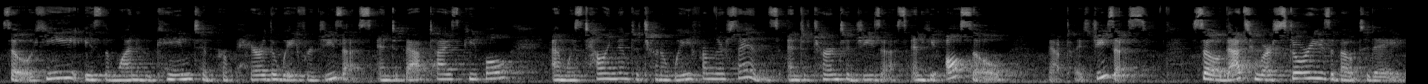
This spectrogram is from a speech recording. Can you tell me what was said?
So he is the one who came to prepare the way for Jesus and to baptize people and was telling them to turn away from their sins and to turn to Jesus. And he also baptized Jesus. So that's who our story is about today.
